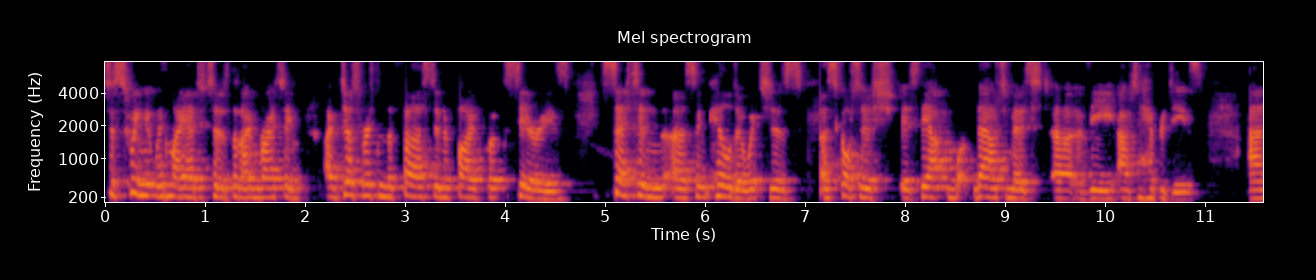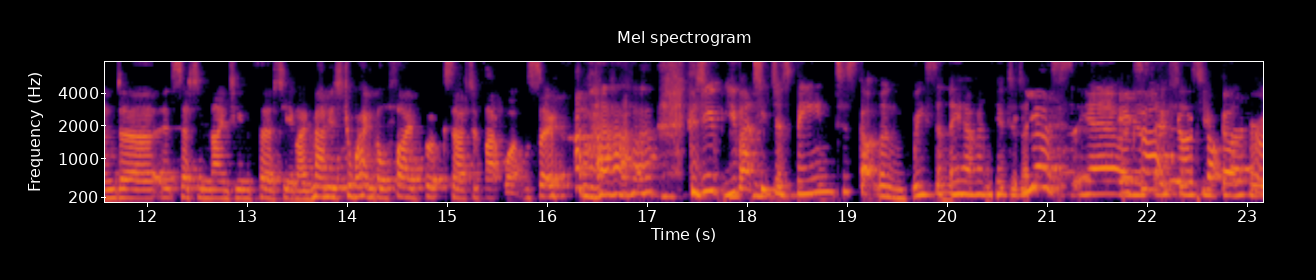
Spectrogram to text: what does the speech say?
to swing it with my editors that I'm writing. I've just written the first in a five book series set in uh, St Kilda, which is a Scottish, it's the, the outermost uh, of the Outer Hebrides. And uh, it's set in 1930 and i've managed to wangle five books out of that one so. Because you, you've actually just been to scotland recently haven't you? Did yes yeah exactly. you've gone for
